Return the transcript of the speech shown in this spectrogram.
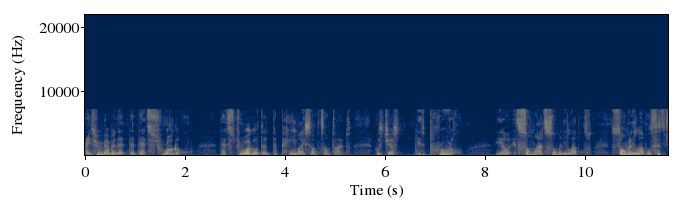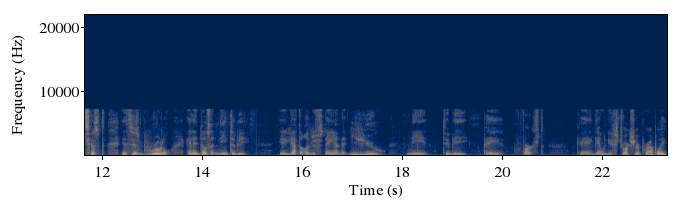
I just remember that that that struggle, that struggle to to pay myself sometimes, was just it's brutal. You know, it's so on so many levels so many levels. It's just it's just brutal, and it doesn't need to be. You, know, you have to understand that you need to be paid first. Okay, again, when you structure it properly,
